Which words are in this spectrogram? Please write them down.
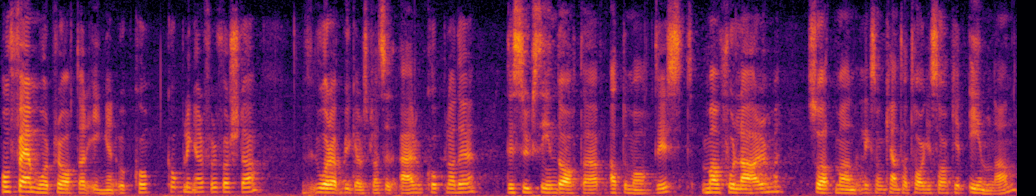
om fem år pratar ingen uppkopplingar för det första. Våra byggarbetsplatser är uppkopplade. Det sugs in data automatiskt. Man får larm så att man liksom kan ta tag i saker innan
